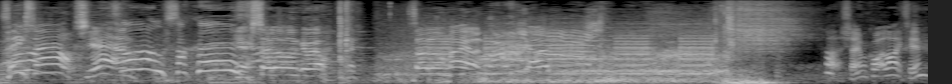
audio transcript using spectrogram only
Peace so out, yeah. So long, suckers. yeah, so long, well, so long, Mayon. Oh, shame, I quite liked him.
